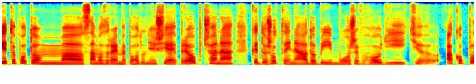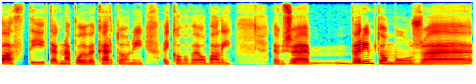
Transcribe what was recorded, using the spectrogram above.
Je to potom e, samozrejme pohodlnejšie aj pre občana, keď do žltej nádoby môže vhodiť e, ako plasty, tak nápojové kartóny, aj kovové obaly. Takže verím tomu, že e,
